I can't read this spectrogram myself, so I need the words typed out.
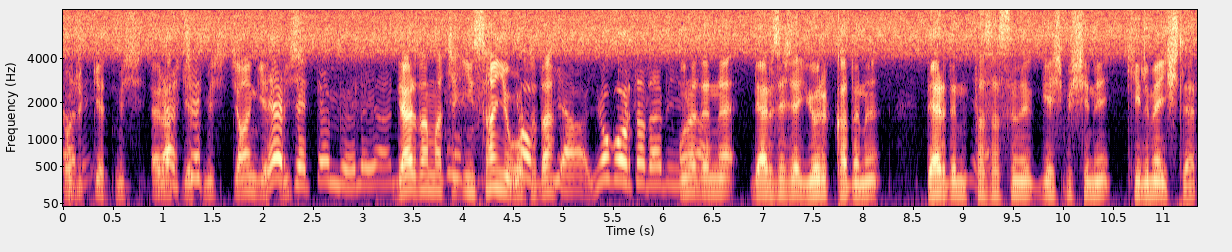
Çocuk gitmiş, evlat gerçek- gitmiş, can gitmiş. Gerçekten böyle yani. Derd anlatacak insan yok, ortada. ya. Yok ortada bir O insan. nedenle derzece yörük kadını derdinin tasasını, geçmişini kilime işler.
